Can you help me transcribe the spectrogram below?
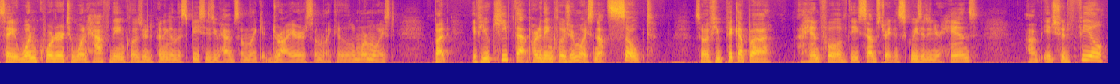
say one quarter to one half of the enclosure, depending on the species you have. Some like it drier, some like it a little more moist. But if you keep that part of the enclosure moist, not soaked, so if you pick up a, a handful of the substrate and squeeze it in your hands, uh, it should feel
